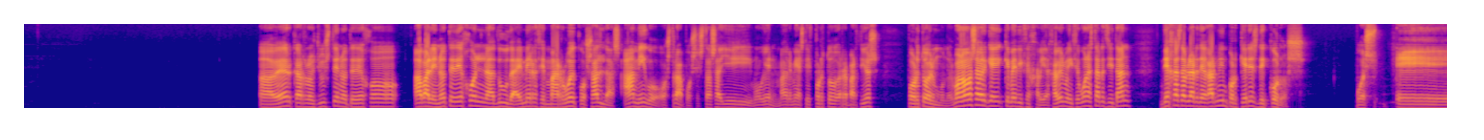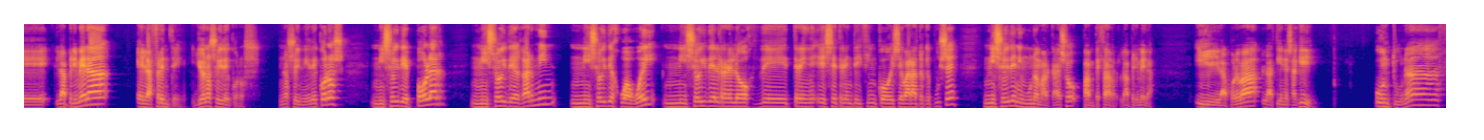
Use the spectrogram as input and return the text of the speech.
A ver, Carlos Juste, no te dejo... Ah, vale, no te dejo en la duda. MRC, Marruecos, Aldas. Ah, amigo, ostras, pues estás allí muy bien. Madre mía, estáis por todo, repartidos por todo el mundo. Bueno, vamos a ver qué, qué me dice Javier. Javier me dice, buenas tardes, Titán. Dejas de hablar de Garmin porque eres de coros. Pues eh, la primera en la frente. Yo no soy de coros. No soy ni de coros, ni soy de Polar, ni soy de Garmin, ni soy de Huawei, ni soy del reloj de S35, ese barato que puse, ni soy de ninguna marca. Eso, para empezar, la primera. Y la prueba la tienes aquí. Un Tunaz.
